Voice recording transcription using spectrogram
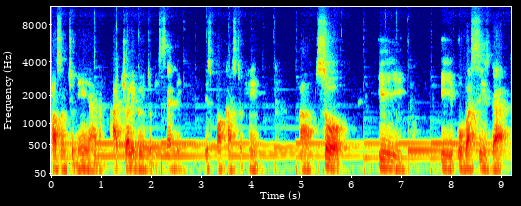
person to me, and I'm actually going to be sending this podcast to him. Um, so he he oversees that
